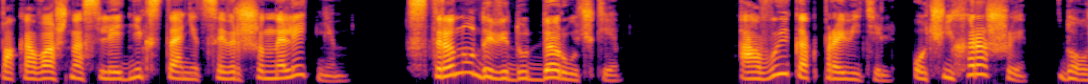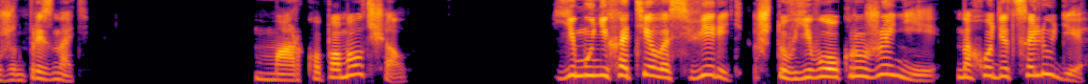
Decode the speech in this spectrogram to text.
Пока ваш наследник станет совершеннолетним, страну доведут до ручки, а вы, как правитель, очень хороши, должен признать. Марко помолчал. Ему не хотелось верить, что в его окружении находятся люди,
